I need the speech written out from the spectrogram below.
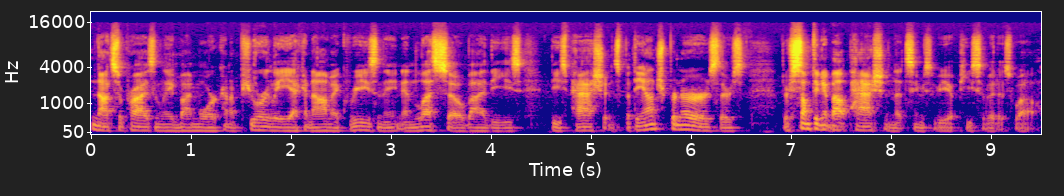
not surprisingly, by more kind of purely economic reasoning and less so by these these passions. But the entrepreneurs, there's there's something about passion that seems to be a piece of it as well.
